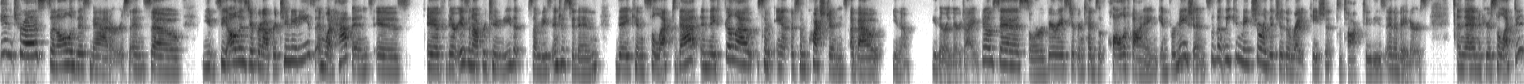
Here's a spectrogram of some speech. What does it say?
interests, and all of this matters. And so you'd see all those different opportunities. And what happens is if there is an opportunity that somebody's interested in, they can select that and they fill out some some questions about, you know, either their diagnosis or various different types of qualifying information so that we can make sure that you're the right patient to talk to these innovators. And then if you're selected,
